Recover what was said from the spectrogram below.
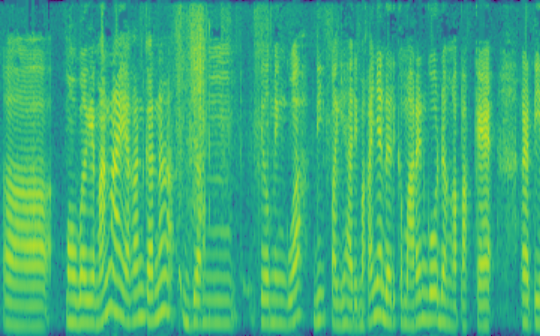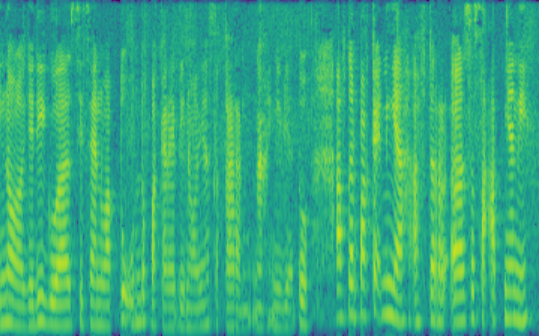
Uh, mau bagaimana ya kan? Karena jam filming gue di pagi hari. Makanya dari kemarin gue udah nggak pakai retinol. Jadi gue sisain waktu untuk pakai retinolnya sekarang. Nah ini dia tuh. After pakai nih ya. After uh, sesaatnya nih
